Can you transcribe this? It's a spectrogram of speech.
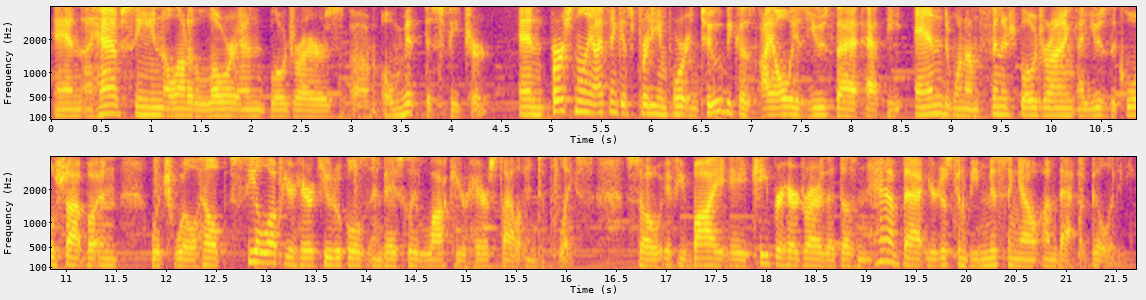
And I have seen a lot of the lower end blow dryers um, omit this feature. And personally, I think it's pretty important too because I always use that at the end when I'm finished blow drying. I use the cool shot button, which will help seal up your hair cuticles and basically lock your hairstyle into place. So if you buy a cheaper hair dryer that doesn't have that, you're just going to be missing out on that ability.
